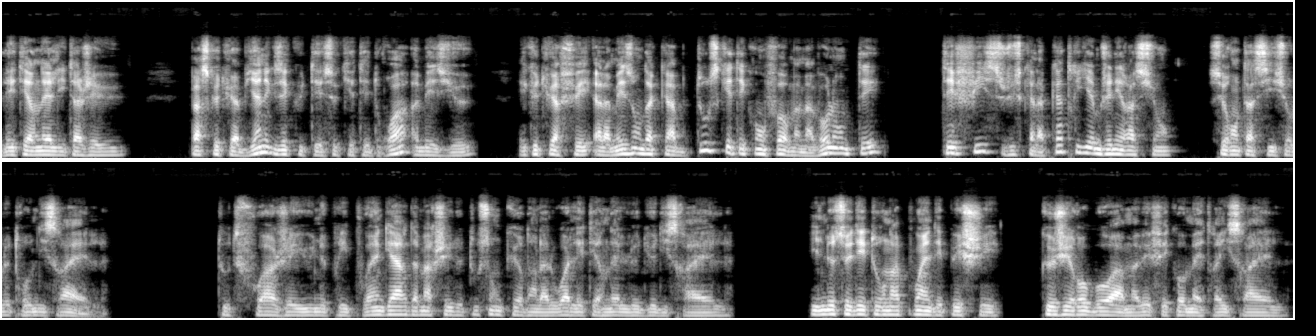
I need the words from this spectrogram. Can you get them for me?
L'Éternel dit à Jéhu, Parce que tu as bien exécuté ce qui était droit à mes yeux, et que tu as fait à la maison d'Akab tout ce qui était conforme à ma volonté, tes fils jusqu'à la quatrième génération seront assis sur le trône d'Israël. Toutefois Jéhu ne prit point garde à marcher de tout son cœur dans la loi de l'Éternel le Dieu d'Israël. Il ne se détourna point des péchés que Jéroboam avait fait commettre à Israël.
